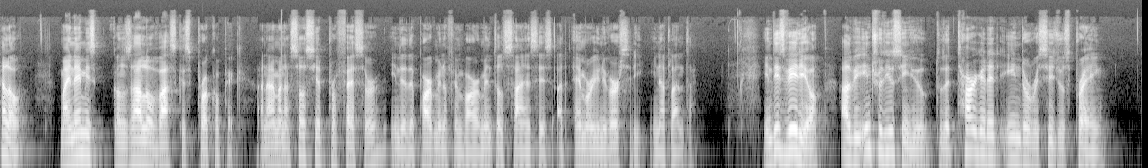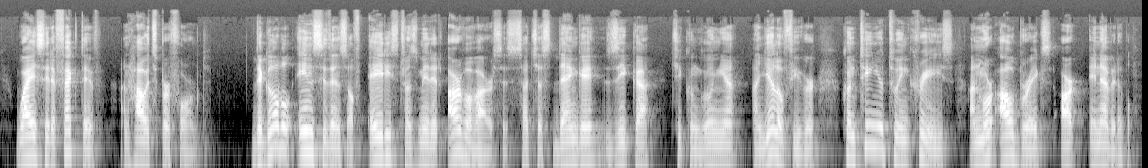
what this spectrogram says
Hello, my name is Gonzalo Vazquez Prokopec, and I'm an associate professor in the Department of Environmental Sciences at Emory University in Atlanta. In this video, I'll be introducing you to the targeted indoor residual spraying, why is it effective, and how it's performed. The global incidence of Aedes transmitted arboviruses such as dengue, Zika, chikungunya, and yellow fever continue to increase and more outbreaks are inevitable.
